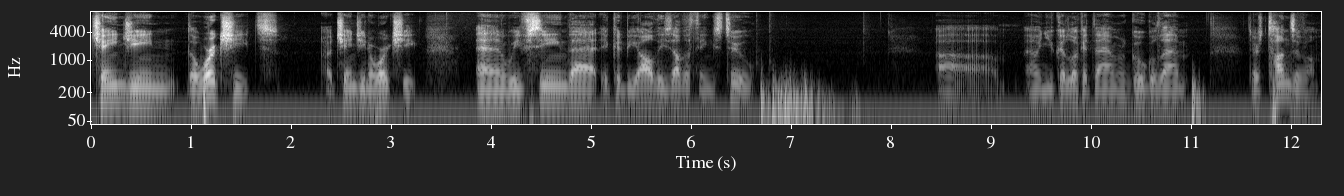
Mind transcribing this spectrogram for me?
changing the worksheets, or changing a worksheet. And we've seen that it could be all these other things too. Um, I mean, you could look at them or Google them. There's tons of them.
